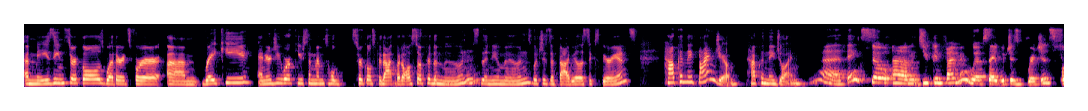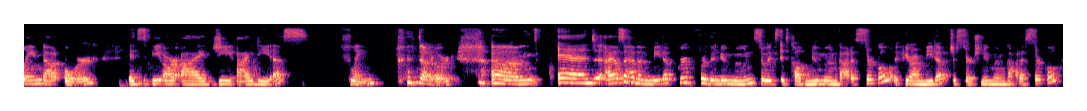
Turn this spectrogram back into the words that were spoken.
amazing circles, whether it's for um, Reiki, energy work, you sometimes hold circles for that, but also for the moons, the new moons, which is a fabulous experience. How can they find you? How can they join? Yeah, thanks. So um, you can find my website, which is brigidsflame.org. It's B R I G I D S, flame.org. Um, and I also have a meetup group for the new moon. So it's, it's called New Moon Goddess Circle. If you're on Meetup, just search New Moon Goddess Circle.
